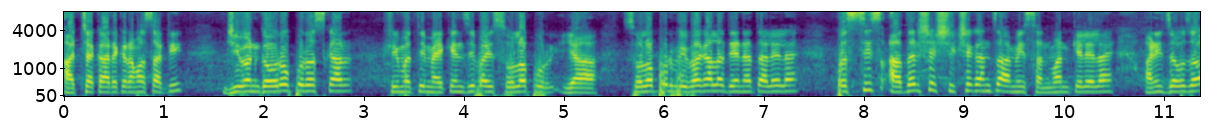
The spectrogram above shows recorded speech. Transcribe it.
आजच्या कार्यक्रमासाठी जीवन गौरव पुरस्कार श्रीमती मॅकेन्झीबाई सोलापूर या सोलापूर विभागाला देण्यात आलेला आहे. पस्तीस आदर्श शिक्षकांचा आम्ही सन्मान केलेला आहे आणि जवळजवळ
